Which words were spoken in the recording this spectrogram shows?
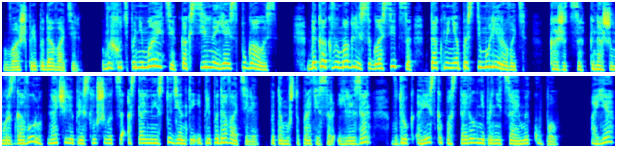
ваш преподаватель». «Вы хоть понимаете, как сильно я испугалась? Да как вы могли согласиться так меня простимулировать? Кажется, к нашему разговору начали прислушиваться остальные студенты и преподаватели, потому что профессор Елизар вдруг резко поставил непроницаемый купол. А я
